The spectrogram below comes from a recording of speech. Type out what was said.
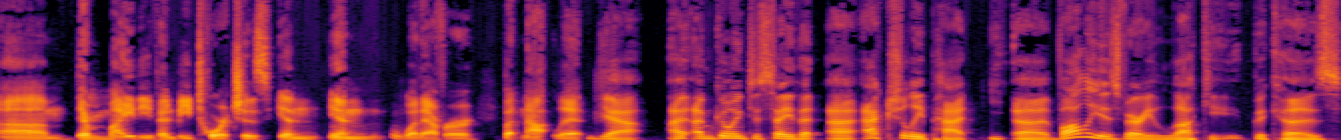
Um, there might even be torches in in whatever, but not lit. Yeah, I, I'm going to say that uh, actually, Pat, uh, Volley is very lucky because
